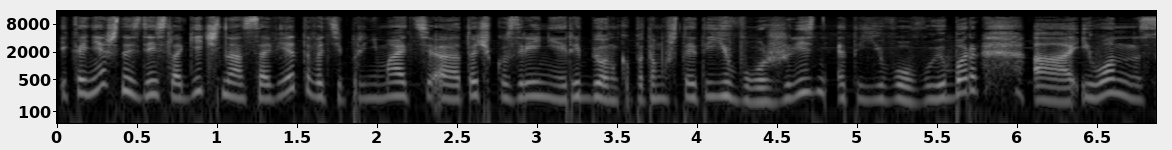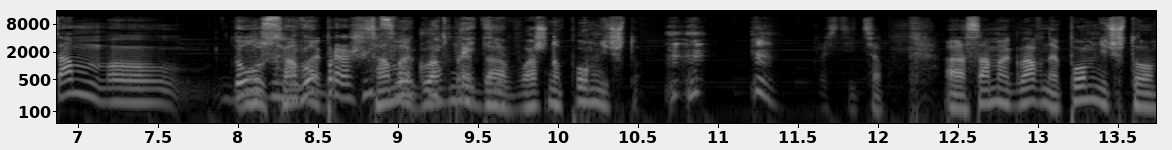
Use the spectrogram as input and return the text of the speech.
И, конечно, здесь логично советовать и принимать а, точку зрения ребенка, потому что это его жизнь, это его выбор, а, и он сам а, должен ну, самое, его прожить. Самое главное, да, важно помнить, что простите, а, самое главное помнить, что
